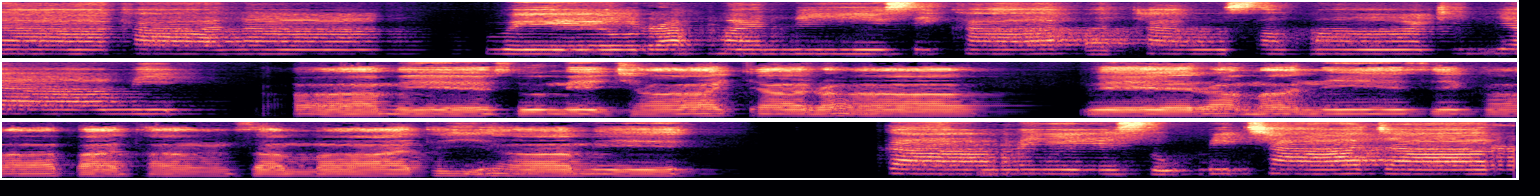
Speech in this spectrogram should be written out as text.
นาทานา เวระมณีสิกขาปะทังสมาธิยามิกาเมสุมิชฌาจารา เวระมณีสิกขาปะทังสมาธิยามิกาเมสุมิชาจาร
